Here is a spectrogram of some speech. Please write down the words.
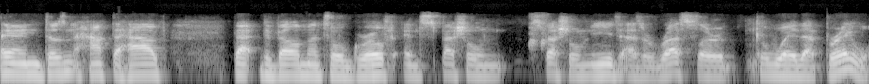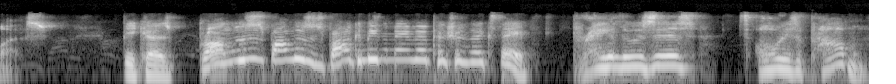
and doesn't have to have that developmental growth and special special needs as a wrestler the way that Bray was. Because Braun loses, Braun loses, Braun could be the main event picture the next day. Bray loses, it's always a problem,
